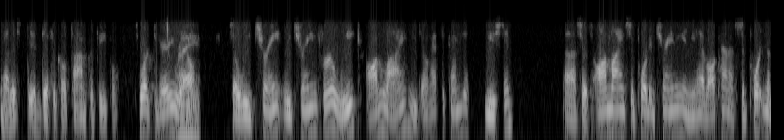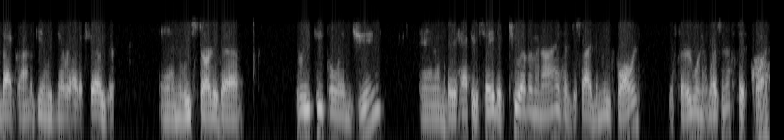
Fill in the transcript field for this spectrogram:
you know this difficult time for people. It's worked very well. Right. So we train we train for a week online. You don't have to come to Houston. Uh, so it's online supported training, and you have all kind of support in the background. Again, we've never had a failure, and we started uh, three people in June, and I'm very happy to say that two of them and I have decided to move forward. The third one, it wasn't a fit for.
